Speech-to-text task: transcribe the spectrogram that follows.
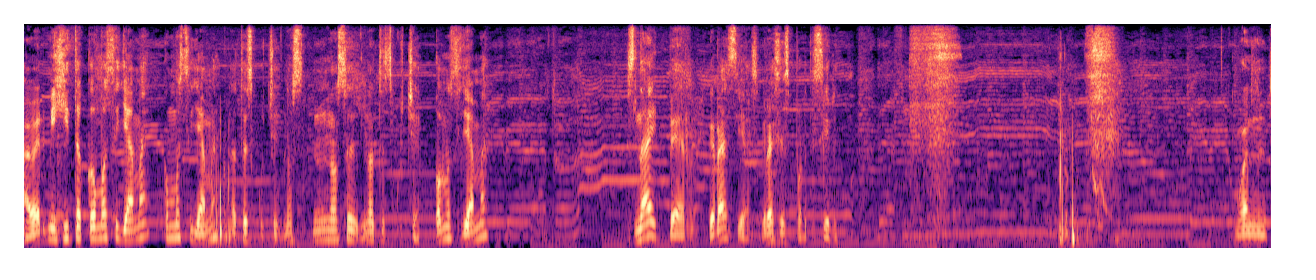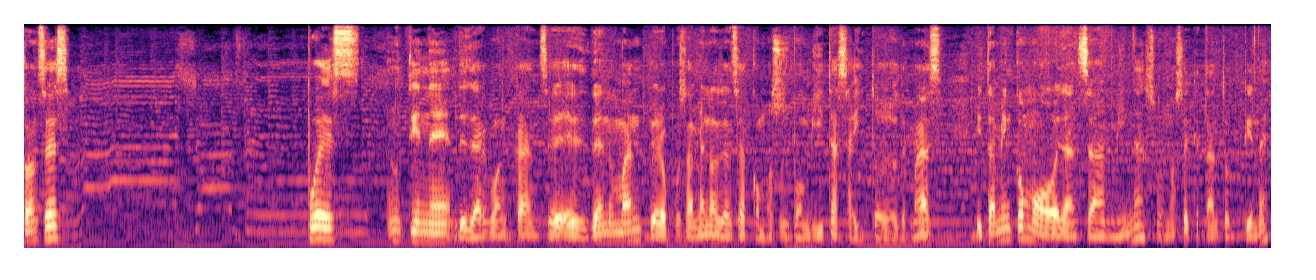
A ver, mijito, ¿cómo se llama? ¿Cómo se llama? No te escuché, no, no, no te escuché. ¿Cómo se llama? Sniper, gracias, gracias por decir. Bueno, entonces, pues no tiene de largo alcance el Denuman, pero pues al menos lanza como sus bombitas ahí todo lo demás. Y también como lanza minas o no sé qué tanto tiene.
